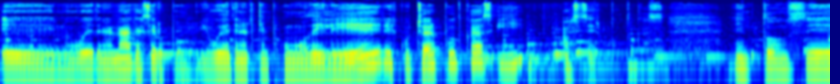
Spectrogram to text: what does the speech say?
eh, no voy a tener nada que hacer pues, y voy a tener tiempo como de leer, escuchar podcast y hacer podcast. Entonces,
